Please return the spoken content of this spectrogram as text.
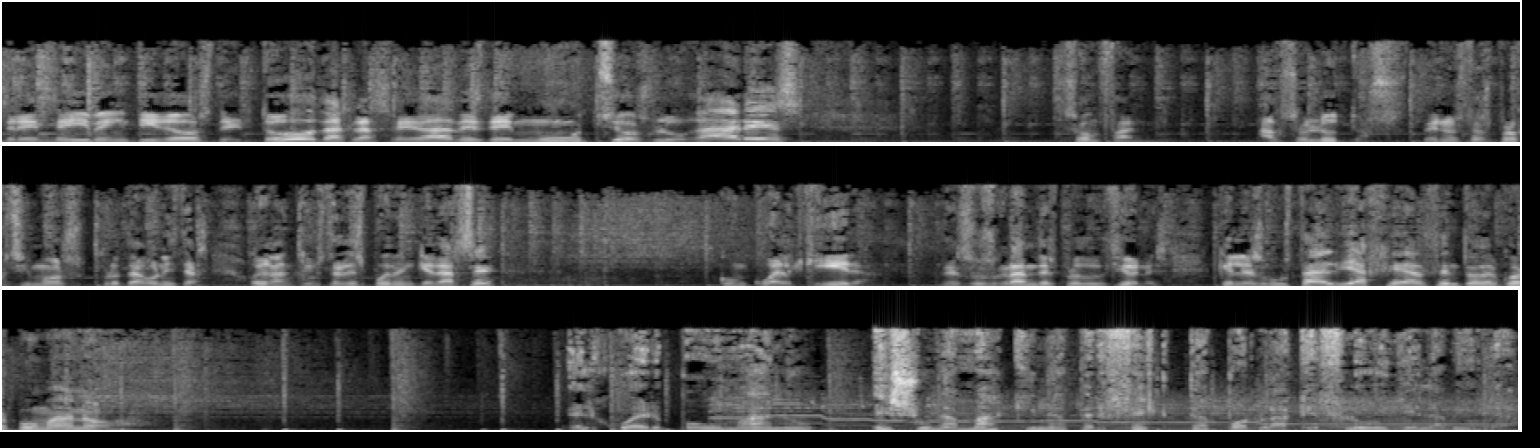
13 y 22 de todas las edades, de muchos lugares, son fan absolutos de nuestros próximos protagonistas. Oigan, que ustedes pueden quedarse con cualquiera de sus grandes producciones. ¿Que les gusta el viaje al centro del cuerpo humano? El cuerpo humano es una máquina perfecta por la que fluye la vida.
